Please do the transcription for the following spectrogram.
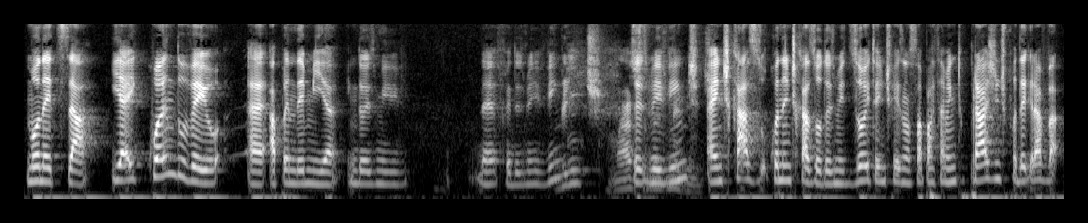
monetizar. E aí, quando veio é, a pandemia em 2020, né? Foi 2020? 20, março 2020. 2020. A gente casou, quando a gente casou em 2018, a gente fez nosso apartamento pra gente poder gravar.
